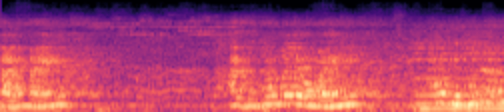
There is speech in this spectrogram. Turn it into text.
สายไหมไอ้บุญท่านมาเร็วไหมไอ้เป็นน้อง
